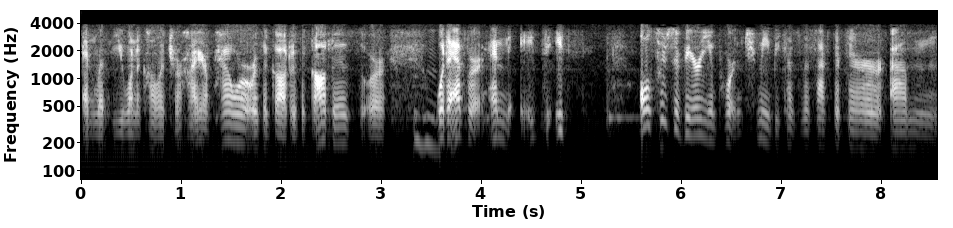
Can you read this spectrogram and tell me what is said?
and whether you want to call it your higher power or the god or the goddess or mm-hmm. whatever. And it, it's altars are very important to me because of the fact that they're um,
